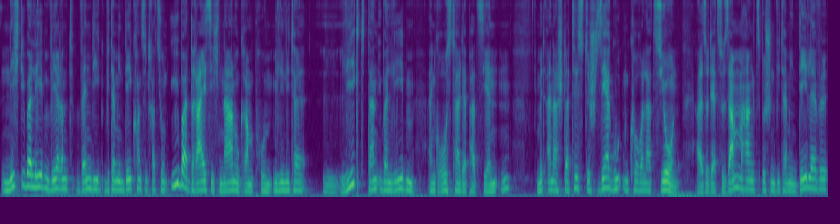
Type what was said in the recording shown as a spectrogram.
nicht überleben, während wenn die Vitamin D-Konzentration über 30 Nanogramm pro Milliliter liegt, dann überleben ein Großteil der Patienten mit einer statistisch sehr guten Korrelation. Also der Zusammenhang zwischen Vitamin D-Level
